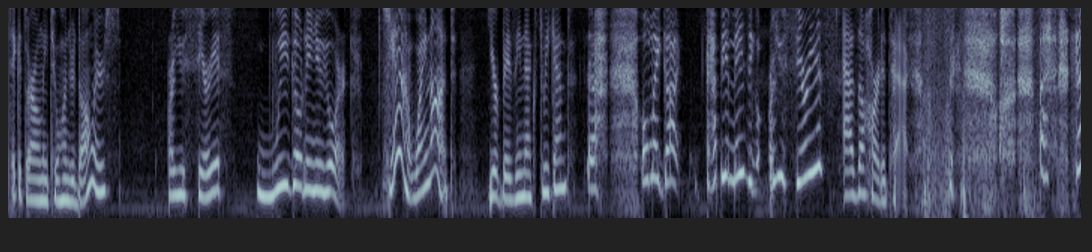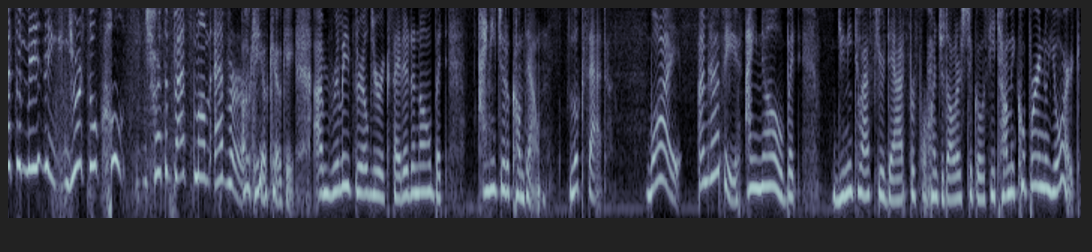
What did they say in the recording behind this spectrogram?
Tickets are only $200. Are you serious? We go to New York. Yeah, why not? You're busy next weekend? Uh, oh my god, that'd be amazing. Are you serious? As a heart attack. That's amazing. You're so cool. You're the best mom ever. Okay, okay, okay. I'm really thrilled you're excited and all, but I need you to calm down. Look sad. Why? I'm happy. I know, but you need to ask your dad for $400 to go see Tommy Cooper in New York.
